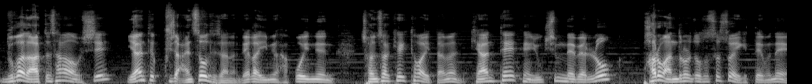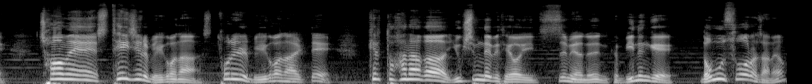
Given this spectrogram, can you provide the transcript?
누가 나왔든 상관없이 얘한테 굳이 안 써도 되잖아. 내가 이미 갖고 있는 전설 캐릭터가 있다면 걔한테 그냥 60레벨로 바로 만들어줘서 쓸 수가 있기 때문에 처음에 스테이지를 밀거나 스토리를 밀거나 할 때 캐릭터 하나가 60렙이 되어 있으면은 그 미는 게 너무 수월하잖아요.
